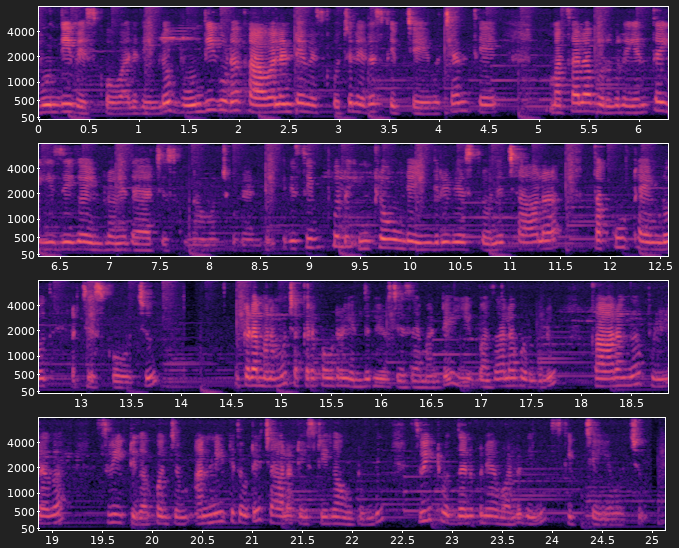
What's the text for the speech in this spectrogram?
బూందీ వేసుకోవాలి దీనిలో. బూందీ కూడా కావాలంటే వేసుకోవచ్చు లేదా స్కిప్ చేయవచ్చు. అంతే. మసాలా బురుగులు ఎంత ఈజీగా ఇంట్లోనే తయారు చేసుకున్నామో చూడండి. ఇది సింపుల్ ఇంట్లో ఉండే ఇంగ్రీడియంట్స్తోనే చాలా తక్కువ టైంలో తయారు చేసుకోవచ్చు. ఇక్కడ మనము చక్కెర పౌడర్ ఎందుకు యూజ్ చేసామంటే ఈ మసాలా పురుగులు కారంగా పుల్లగా స్వీట్గా కొంచెం అన్నిటితోటే చాలా టేస్టీగా ఉంటుంది. స్వీట్ వద్దనుకునే వాళ్ళు దీన్ని స్కిప్ చేయవచ్చు.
